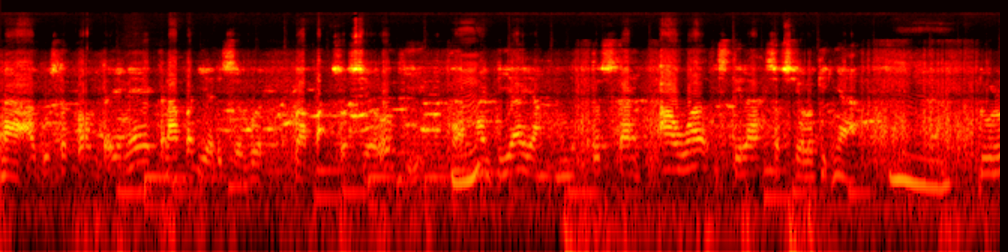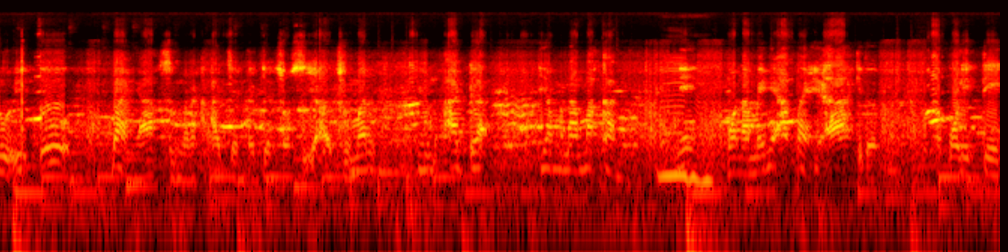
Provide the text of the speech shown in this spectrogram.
Nah, Auguste ini kenapa dia disebut bapak sosiologi? Karena dia yang memutuskan awal istilah sosiologinya. Hmm. dulu itu banyak sebenarnya kajian-kajian sosial cuman belum ada yang menamakan ini Hmm. mau namanya apa ya gitu ke politik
